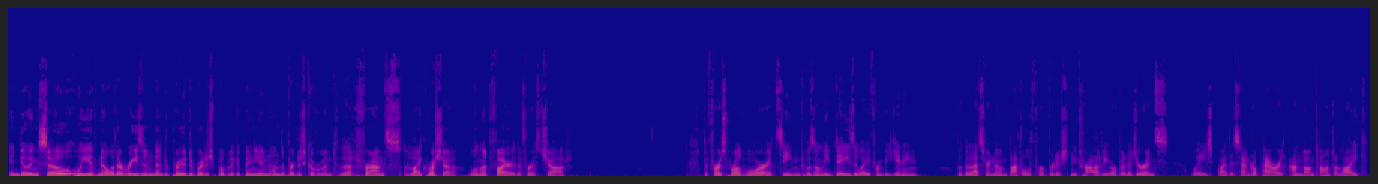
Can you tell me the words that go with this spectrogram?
In doing so, we have no other reason than to prove to British public opinion and the British government that France, like Russia, will not fire the first shot. The First World War, it seemed, was only days away from beginning, but the lesser known battle for British neutrality or belligerence, waged by the Central Powers and Entente alike,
